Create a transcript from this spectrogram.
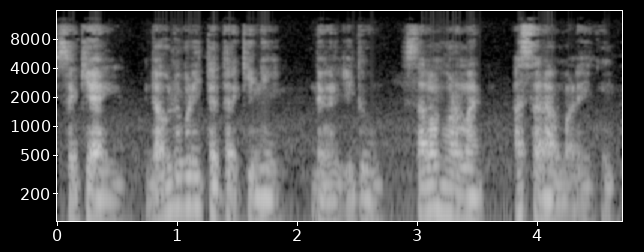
Sekian dahulu berita terkini. Dengan itu, salam hormat. Assalamualaikum.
